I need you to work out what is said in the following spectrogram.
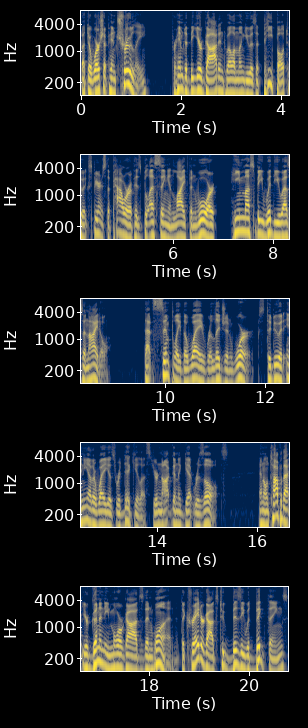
But to worship him truly, for him to be your God and dwell among you as a people, to experience the power of his blessing in life and war, he must be with you as an idol. That's simply the way religion works. To do it any other way is ridiculous. You're not going to get results. And on top of that, you're going to need more gods than one. The creator God's too busy with big things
